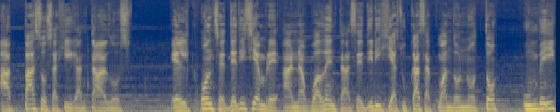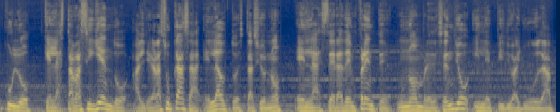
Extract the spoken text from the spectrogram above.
a pasos agigantados. El 11 de diciembre, Ana Walenta se dirigía a su casa cuando notó un vehículo que la estaba siguiendo. Al llegar a su casa, el auto estacionó en la acera de enfrente. Un hombre descendió y le pidió ayuda.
